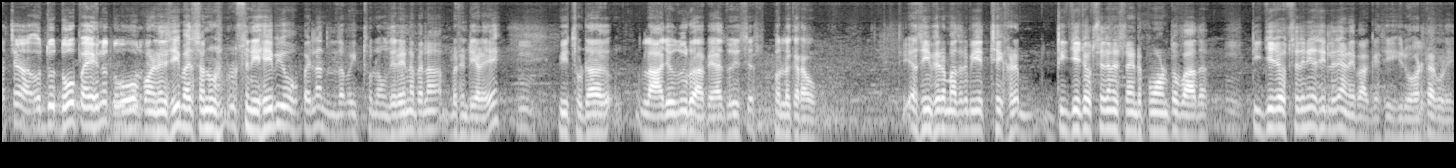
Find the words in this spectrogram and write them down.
ਅੱਛਾ ਉਹ ਦੋ- ਦੋ ਪਏ ਨੇ ਦੋ ਹੋਰ ਪਾਣੇ ਸੀ। ਮੈਂ ਸਾਨੂੰ ਸੁਨੇਹੇ ਵੀ ਉਹ ਪਹਿਲਾਂ ਦਿੰਦਾ ਵੀ ਇੱਥੋਂ ਲਾਉਂਦੇ ਰਹੇ ਨਾ ਪਹਿਲਾਂ ਬਠਿੰਡੇ ਵਾਲੇ। ਵੀ ਤੁਹਾਡਾ ਇਲਾਜ ਅਧੂਰਾ ਪਿਆ ਤੁਸੀਂ ਫੁੱਲ ਕਰਾਓ। ਤੇ ਅਸੀਂ ਫਿਰ ਮਤਲਬ ਵੀ ਇੱਥੇ ਖੜ੍ਹ- ਤੀਜੇ ਚੌਥੇ ਦਿਨ ਸਟੈਂਡ ਪਾਉਣ ਤੋਂ ਬਾਅਦ ਤੀਜੇ ਚੌਥੇ ਦਿਨ ਹੀ ਅਸੀਂ ਲੁਧਿਆਣੇ ਪਾ ਗਏ ਸੀ ਹੀਰੋ ਹਲਟਾ ਕੋਲੇ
